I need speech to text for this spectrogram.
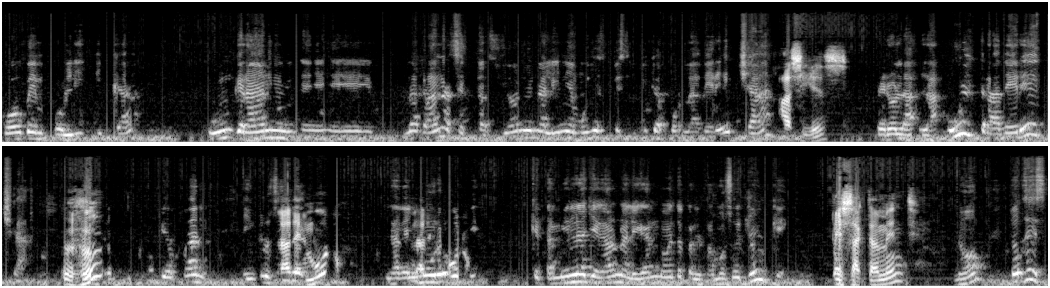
joven política un gran, eh, una gran aceptación y una línea muy específica por la derecha. Así es. Pero la, la ultraderecha, incluso la del muro la del muro, Que, también la llegaron a ligar en un momento con el famoso Yunque. Exactamente. ¿No? Entonces,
